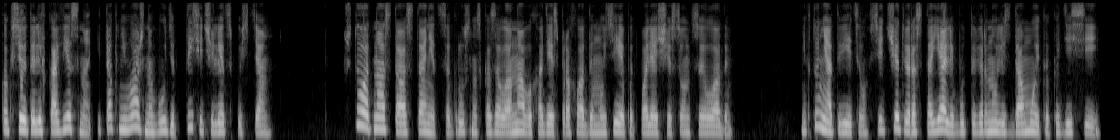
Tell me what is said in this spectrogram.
Как все это легковесно, и так неважно будет тысячи лет спустя. «Что от нас-то останется?» – грустно сказала она, выходя из прохлады музея под палящее солнце Эллады. Никто не ответил. Все четверо стояли, будто вернулись домой, как Одиссей.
